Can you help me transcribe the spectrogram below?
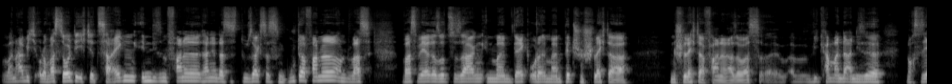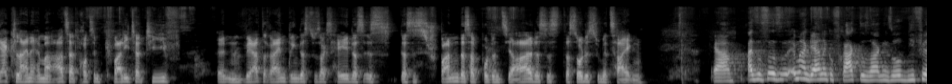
wann habe ich oder was sollte ich dir zeigen in diesem Funnel, Tanja, dass es, du sagst, das ist ein guter Funnel und was, was wäre sozusagen in meinem Deck oder in meinem Pitch ein schlechter, ein schlechter Funnel? Also was, äh, wie kann man da an diese noch sehr kleine MAA-Zeit trotzdem qualitativ einen Wert reinbringen, dass du sagst, hey, das ist, das ist spannend, das hat Potenzial, das ist, das solltest du mir zeigen? Ja, also es ist immer gerne gefragt zu sagen, so wie viel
